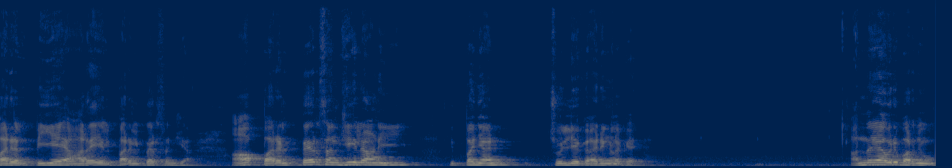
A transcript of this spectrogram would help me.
പരൽ P A R A L പേർ സംഖ്യ. ആ പരൽ പേർ സംഖ്യയിലാണ് ഈ ഇപ്പം ഞാൻ ചൊല്ലിയ കാര്യങ്ങളൊക്കെ. അന്നേ അവർ പറഞ്ഞു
